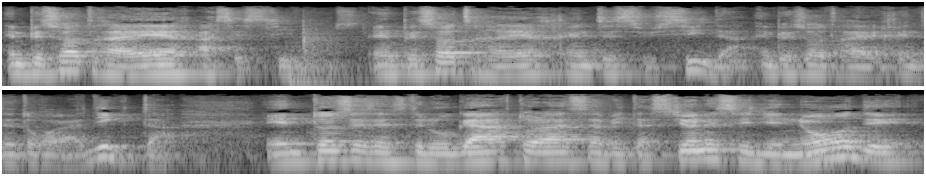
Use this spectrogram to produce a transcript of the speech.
empezó a traer asesinos, empezó a traer gente suicida, empezó a traer gente drogadicta. Entonces este lugar, todas las habitaciones se llenó de,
